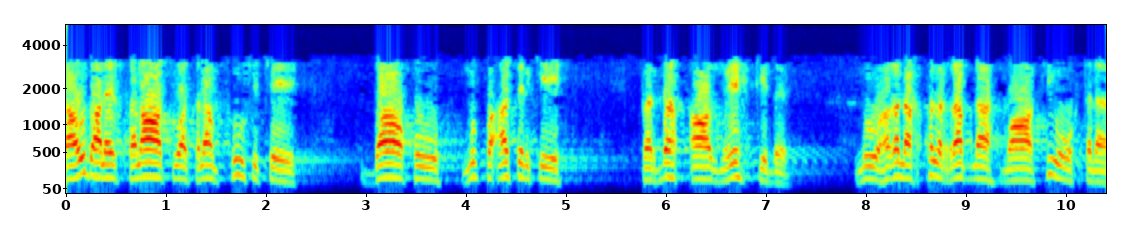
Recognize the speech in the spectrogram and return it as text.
داود علیه الصلاۃ والسلام پوښتنه چې دا خو موږ په اصل کې پر ده آزمایښت کې ده نو هغه له خپل رب نه معافي وغوښتله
